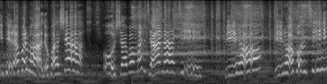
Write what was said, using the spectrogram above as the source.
পেতনিদের আবার ভালোবাসা? ওসব আমার জানা আছে। বের হ, বের বলছি।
